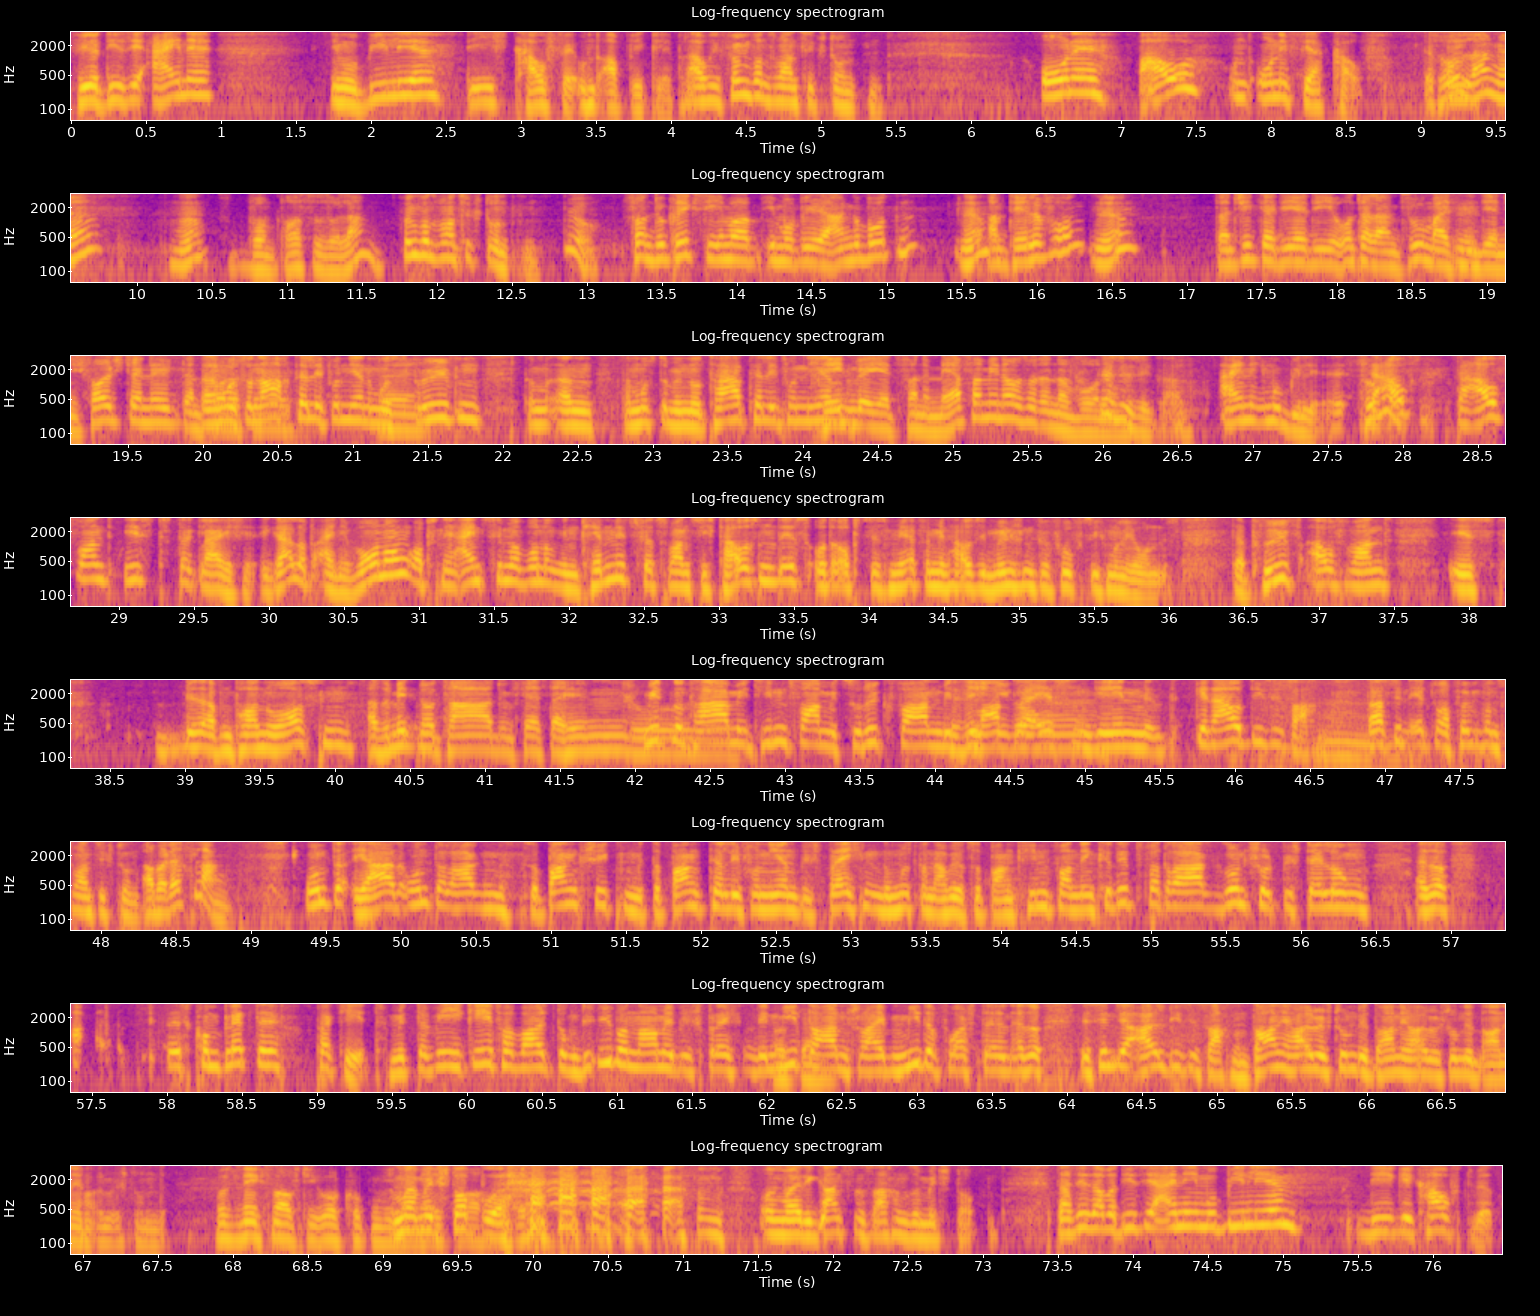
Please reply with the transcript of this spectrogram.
Für diese eine Immobilie, die ich kaufe und abwickle, brauche ich 25 Stunden. Ohne Bau und ohne Verkauf. Der So lange? Ja, Warum brauchst du so lang? 25 Stunden. Ja. Von, du kriegst die Immo- Immobilie angeboten Ja. am Telefon, Ja. dann schickt er dir die Unterlagen zu, meistens sind die ja nicht vollständig. Dann, Dann musst du nachtelefonieren, du musst prüfen, dann, dann, dann musst du mit dem Notar telefonieren. Reden wir jetzt von einem Mehrfamilienhaus oder einer Wohnung? Das ist egal. Eine Immobilie. Der, 25 Auf, der Aufwand ist der gleiche. Egal ob eine Wohnung, ob es eine Einzimmerwohnung in Chemnitz für 20.000 ist oder ob es das Mehrfamilienhaus in München für 50 Millionen ist. Der Prüfaufwand ist bis auf ein paar Nuancen. also mit Notar, du fährst dahin. Du, Mit Notar, mit hinfahren, mit zurückfahren, mit. Makler essen gehen, mit, genau diese Sachen. Das sind etwa 25 Stunden. Aber das ist lang. Unter, ja, Unterlagen zur Bank schicken, mit der Bank telefonieren, besprechen. Du musst dann auch wieder zur Bank hinfahren, den Kreditvertrag, Grundschuldbestellung. Also ah, das komplette Paket. Mit der WEG-Verwaltung, die Übernahme besprechen, den Mieter anschreiben, Mieter vorstellen. Also das sind ja all diese Sachen. Da eine halbe Stunde, da eine halbe Stunde, da eine halbe Stunde. Muss nächstes Mal auf die Uhr gucken. Wie Mal mit ich. Stoppuhr. und mal die ganzen Sachen so mitstoppen. Das ist aber diese eine Immobilie, die gekauft wird.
